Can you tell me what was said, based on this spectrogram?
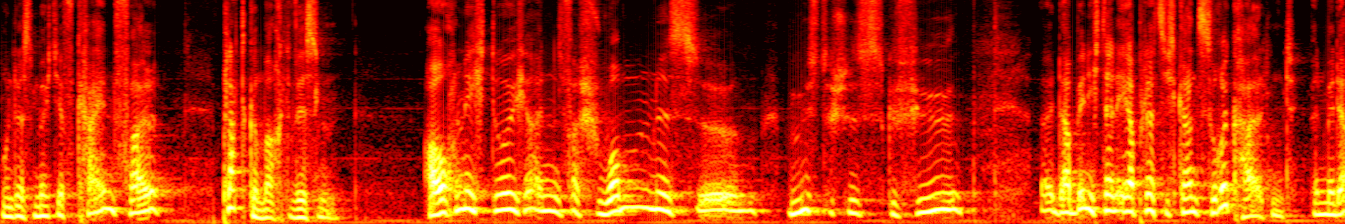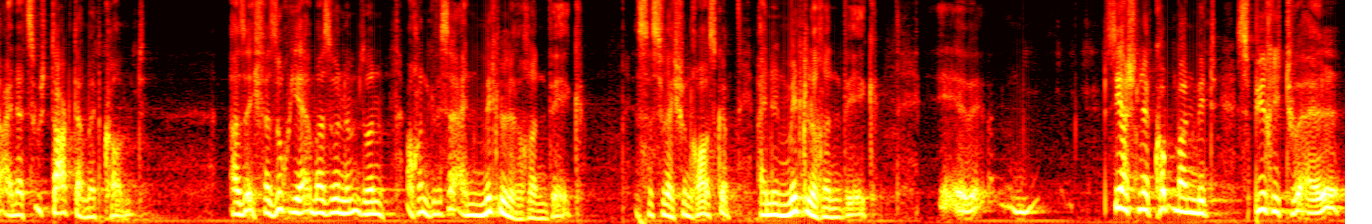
Und das möchte ich auf keinen Fall platt gemacht wissen. Auch nicht durch ein verschwommenes, äh, mystisches Gefühl. Äh, da bin ich dann eher plötzlich ganz zurückhaltend, wenn mir der einer zu stark damit kommt. Also ich versuche ja immer so, einen, so einen, auch einen gewisser einen mittleren Weg. Ist das vielleicht schon rausgekommen? Einen mittleren Weg. Äh, sehr schnell kommt man mit spirituell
